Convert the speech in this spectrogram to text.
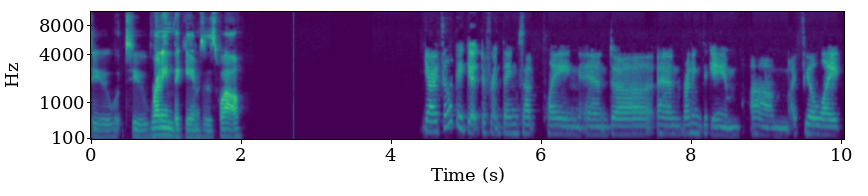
to to running the games as well. Yeah, I feel like I get different things out of playing and uh, and running the game. Um, I feel like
